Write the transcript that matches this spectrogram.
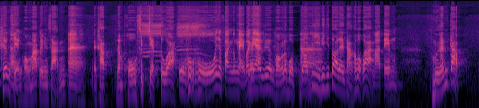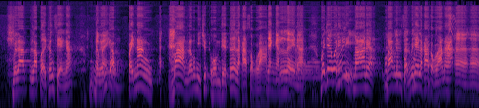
เครื่องเสียงของมาร์คเลวินสันอ่า นะครับลำโพง 17 ตัว โอ้โห จะฟังตรงไหนบ้างแล้วเนี่ย ก็เรื่องของระบบอ่า Dolby ดิจิตอลอะไรต่างๆเขาบอกว่า มาเต็ม เหมือนกับเวลาเวลาเปิดเครื่องเสียงนะทำไมเหมือนกับคุณไปนั่งบ้านแล้วก็มีชุดโฮมเทเตอร์ราคา 2 ล้าน อย่างนั้นเลยนะไม่ใช่ว่าที่เฮ้ยติดมาเนี่ยมาร์คเลวินสันไม่ใช่ราคา 2 ล้านนะฮะ อ่าอ่า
